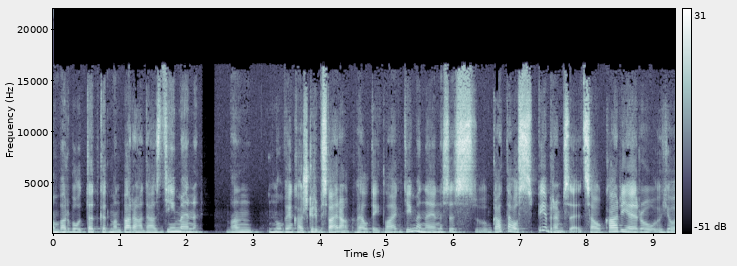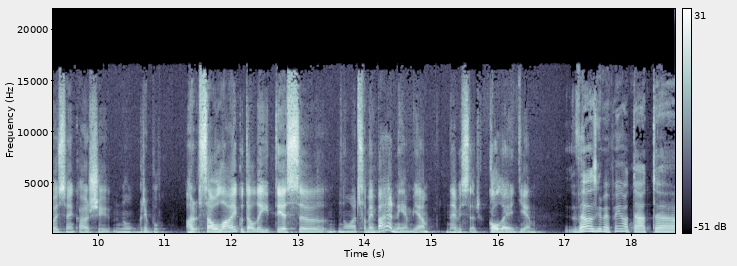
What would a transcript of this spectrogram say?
Un varbūt tad, kad man parādās ģimene, man nu, vienkārši gribas vairāk veltīt laiku ģimenei, un es esmu gatavs piebremzēt savu karjeru, jo es vienkārši nu, gribu ar savu laiku dalīties eh, nu, ar saviem bērniem, ja? nevis ar kolēģiem. Vēl es gribēju pajautāt, eh,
